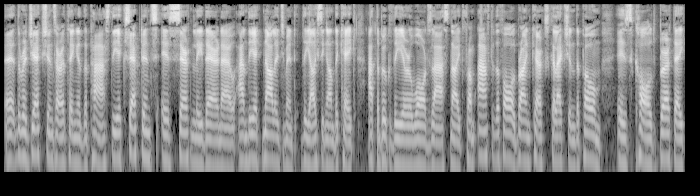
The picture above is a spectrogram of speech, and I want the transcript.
uh, the rejections are a thing of the past. The acceptance is certainly there now, and the acknowledgement, the icing on the cake at the Book of the Year Awards last night. From After the Fall, Brian Kirk's collection, the poem is called Birthday.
